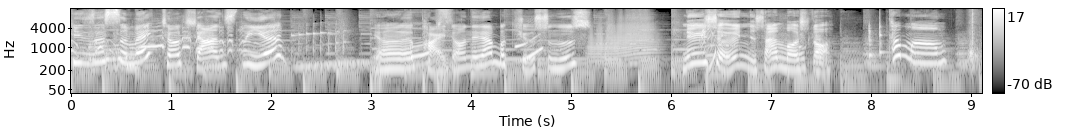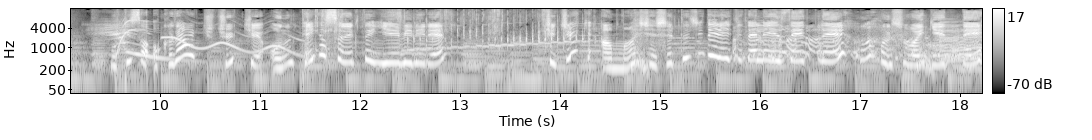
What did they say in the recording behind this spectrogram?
pizzası mı? Çok şanslıyım. Ya, pardon neden bakıyorsunuz? Neyse önce sen başla. Tamam. Bu pizza o kadar küçük ki onu tek ısırıkta yiyebilirim. Küçük ama şaşırtıcı derecede lezzetli. Hoşuma gitti.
